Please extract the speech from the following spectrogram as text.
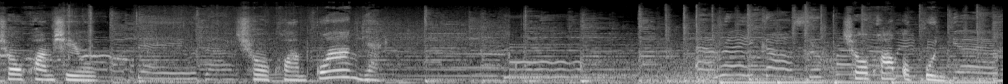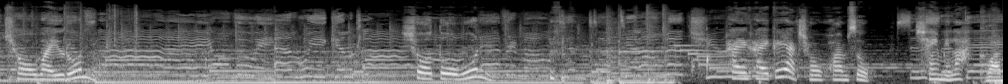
โชว์ความชิล โชว์ความกว้างใหญ่ โชว์ความอบอุ่น โชว์วัยรุ่น โชว์ตัววุ่น ใครๆก็อยากโชว์ความสุข ใช่ไหมล่ะ ความ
